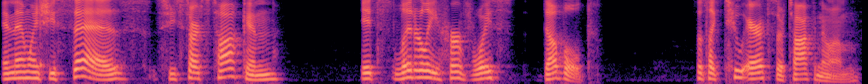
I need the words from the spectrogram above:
And then when she says, she starts talking, it's literally her voice doubled. So it's like two Aeriths are talking to him.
